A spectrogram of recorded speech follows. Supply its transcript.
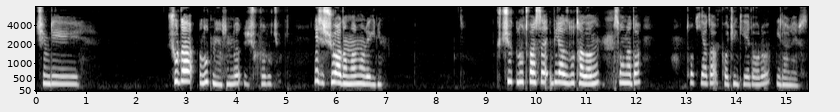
Şimdi şurada loot mu yapsın? Da- Şurada loot yok. Neyse şu adamların oraya gideyim. Küçük loot varsa biraz loot alalım. Sonra da Tokyo'da Pochinki'ye doğru ilerleriz.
